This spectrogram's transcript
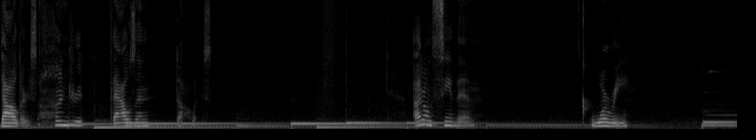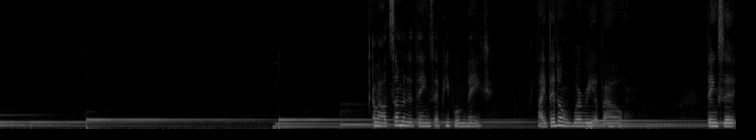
dollars, a hundred thousand dollars. I don't see them worry about some of the things that people make. Like they don't worry about things that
